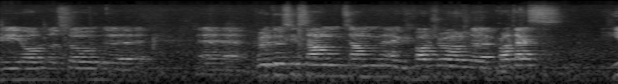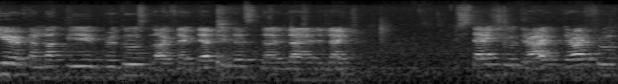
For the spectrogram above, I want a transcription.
we also uh, uh, producing some some agricultural uh, products here cannot be produced like like that like, like, statue, dry, dry fruit.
